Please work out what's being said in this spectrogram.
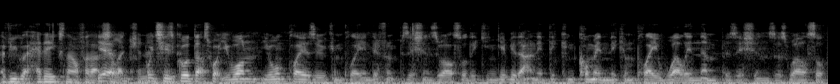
Have you got headaches now for that yeah, selection? which is good. That's what you want. You want players who can play in different positions as well, so they can give you that. And if they can come in, they can play well in them positions as well. So,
